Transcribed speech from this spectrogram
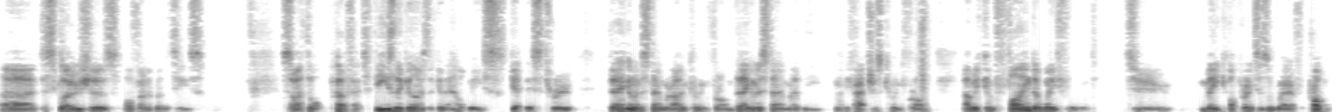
uh, disclosures of vulnerabilities. So I thought, perfect. These are the guys that are going to help me get this through. They're going to understand where I'm coming from. They're going to understand where the manufacturer's coming from, and we can find a way forward to make operators aware of the problem.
